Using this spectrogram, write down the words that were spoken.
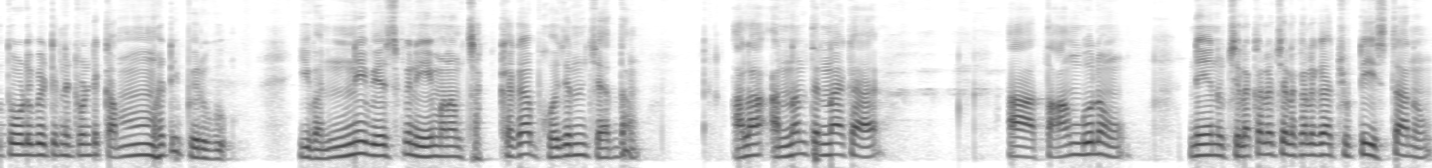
తోడుబెట్టినటువంటి కమ్మటి పెరుగు. ఇవన్నీ వేసుకుని మనం చక్కగా భోజనం చేద్దాం. అలా అన్నం తిన్నాక ఆ తాంబూలం నేను చిలకలు చిలకలుగా చుట్టి ఇస్తాను.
